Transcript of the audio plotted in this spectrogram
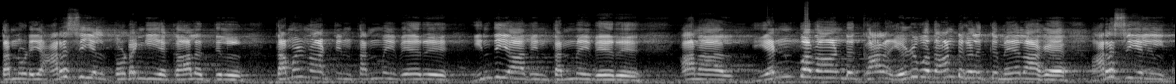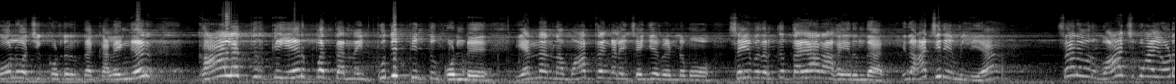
தன்னுடைய அரசியல் தொடங்கிய காலத்தில் தமிழ்நாட்டின் தன்மை வேறு இந்தியாவின் தன்மை வேறு. ஆனால் எண்பது ஆண்டு காலம் எழுபது ஆண்டுகளுக்கு மேலாக அரசியலில் கோலோச்சி கொண்டிருந்த கலைஞர் காலத்திற்கு ஏற்ப தன்னை புதுப்பித்துக் கொண்டு என்னென்ன மாற்றங்களை செய்ய வேண்டுமோ செய்வதற்கு தயாராக இருந்தார். இது ஆச்சரியம் இல்லையா? சார் அவர் வாஜ்பாயோட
